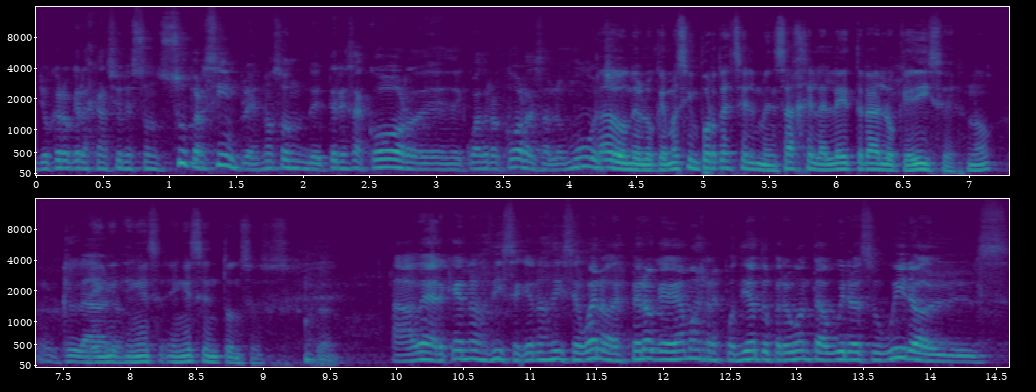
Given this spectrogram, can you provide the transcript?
yo creo que las canciones son súper simples, no son de tres acordes, de cuatro acordes a lo mucho. Claro, donde lo que más importa es el mensaje, la letra, lo que dices, ¿no? Claro. En, en ese, en ese entonces. A ver, ¿qué nos dice? ¿Qué nos dice? Bueno, espero que hayamos respondido a tu pregunta, Whittles Whittles.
